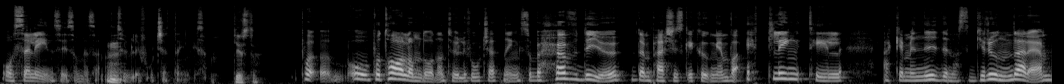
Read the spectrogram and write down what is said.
och sälja in sig som en sån här naturlig fortsättning. Liksom. Just det. På, och på tal om då naturlig fortsättning så behövde ju den persiska kungen vara ättling till Akamenidernas grundare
